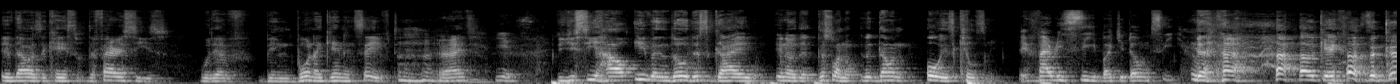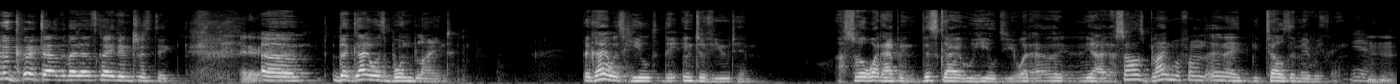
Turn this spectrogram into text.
if that was the case, the Pharisees would have been born again and saved, right? Yes. Did you see how even though this guy, you know, the, this one, that one always kills me. A Pharisee, but you don't see. okay, that's a good good time, but that's quite interesting. Anyway. Um, the guy was born blind. The guy was healed. They interviewed him. I saw what happened. This guy who healed you. What? Uh, yeah, I saw I was blind from. And he tells them everything. Yeah. Mhm.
